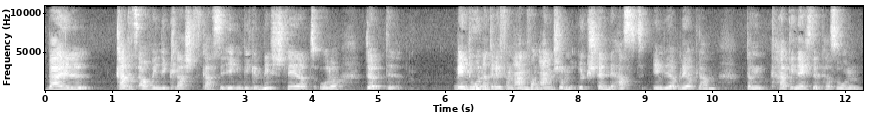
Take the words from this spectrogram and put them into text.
Weil gerade jetzt auch, wenn die Klasse irgendwie gemischt wird oder der, der wenn du natürlich von Anfang an schon Rückstände hast im Lehr Lehrplan, dann hat die nächste Person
